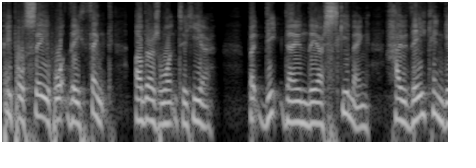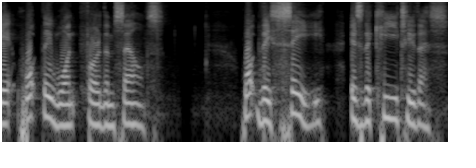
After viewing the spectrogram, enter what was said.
People say what they think others want to hear, but deep down they are scheming how they can get what they want for themselves. What they say is the key to this.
